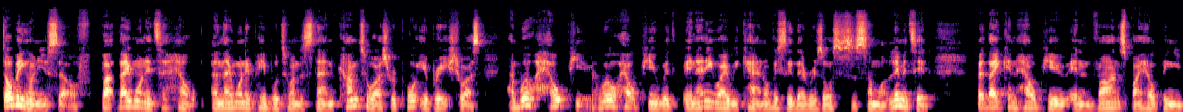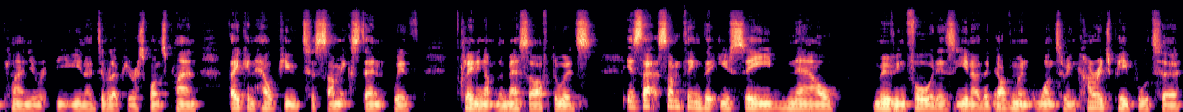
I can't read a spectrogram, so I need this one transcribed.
dobbing on yourself but they wanted to help and they wanted people to understand come to us report your breach to us and we'll help you we'll help you with in any way we can obviously their resources are somewhat limited but they can help you in advance by helping you plan your you know develop your response plan. They can help you to some extent with cleaning up the mess afterwards. Is that something that you see now moving forward? Is you know the government want to encourage people to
